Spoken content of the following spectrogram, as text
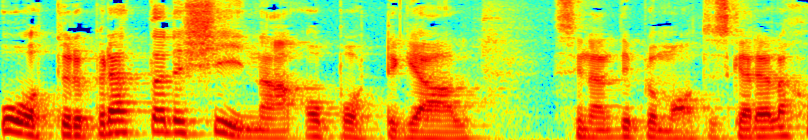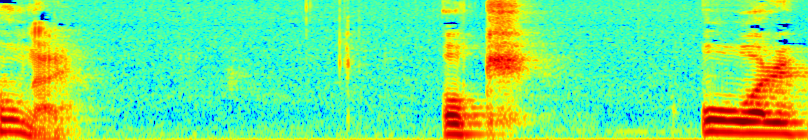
återupprättade Kina och Portugal sina diplomatiska relationer. Och år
